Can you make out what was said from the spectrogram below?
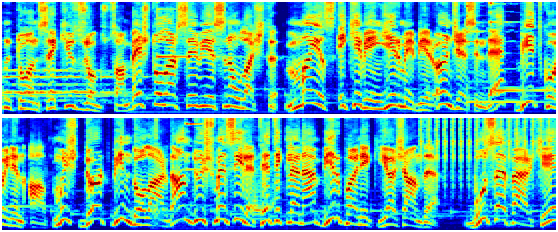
64.895 dolar seviyesine ulaştı. Mayıs 2021 öncesinde Bitcoin'in 64 bin dolardan düşmesiyle tetiklenen bir panik yaşandı. Bu seferki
